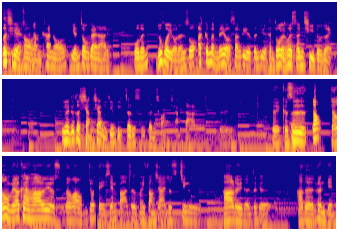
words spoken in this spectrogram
而且哈，你看哦，严重在哪里？我们如果有人说啊，根本没有上帝的证据，很多人会生气，对不对？因为这个想象已经比真实更强强大了。对，对。可是，那假如我们要看哈拉瑞的书的话，我们就得先把这个东西放下来，就是进入哈拉瑞的这个他的论点里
